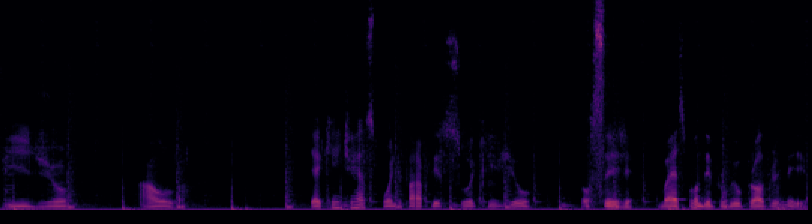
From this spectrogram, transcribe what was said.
vídeo aula. E aqui a gente responde para a pessoa que enviou. Ou seja, vai responder para o meu próprio e-mail.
